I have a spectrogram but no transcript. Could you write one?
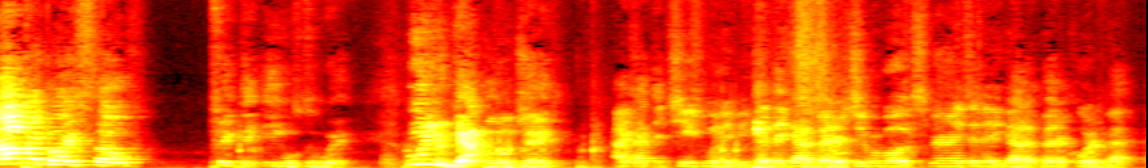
I myself picked the Eagles to win. Who do you got, Little J? I got the Chiefs winning because they got better Super Bowl experience and they got a better quarterback.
